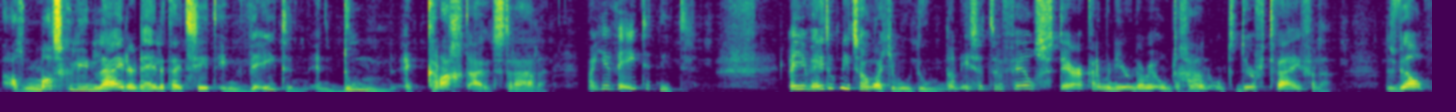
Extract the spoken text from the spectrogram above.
als masculien leider de hele tijd zit in weten en doen en kracht uitstralen, maar je weet het niet. En je weet ook niet zo wat je moet doen. Dan is het een veel sterkere manier om daarmee om te gaan, om te durven twijfelen. Dus wel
